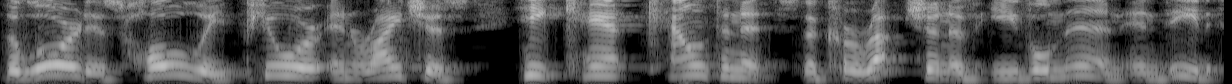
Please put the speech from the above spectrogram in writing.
The Lord is holy, pure, and righteous. He can't countenance the corruption of evil men. Indeed,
